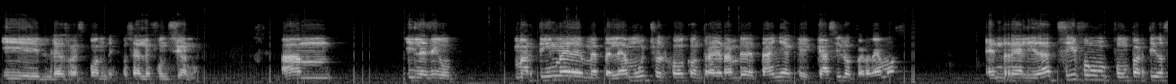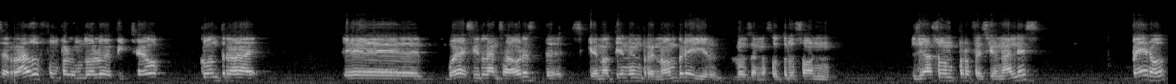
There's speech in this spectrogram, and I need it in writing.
y les responde, o sea, le funciona. Um, y les digo, Martín me, me, pelea mucho el juego contra Gran Bretaña, que casi lo perdemos. En realidad sí fue un, fue un partido cerrado, fue un, un duelo de picheo contra, eh, voy a decir, lanzadores de, que no tienen renombre y los de nosotros son, ya son profesionales pero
